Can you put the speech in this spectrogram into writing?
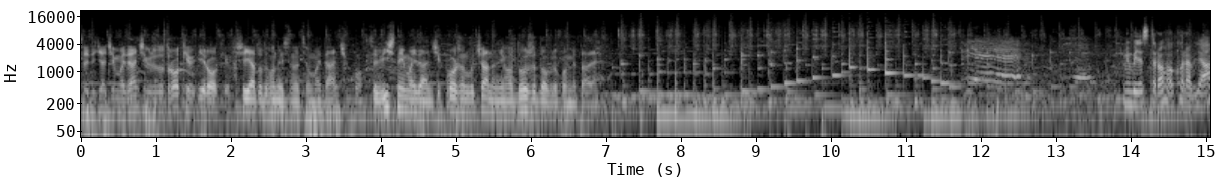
Цей дитячий майданчик вже тут років і років. Ще я тут гонився на цьому майданчику. Це вічний майданчик, кожен лучанин його дуже добре пам'ятає. Ми біля старого корабля.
